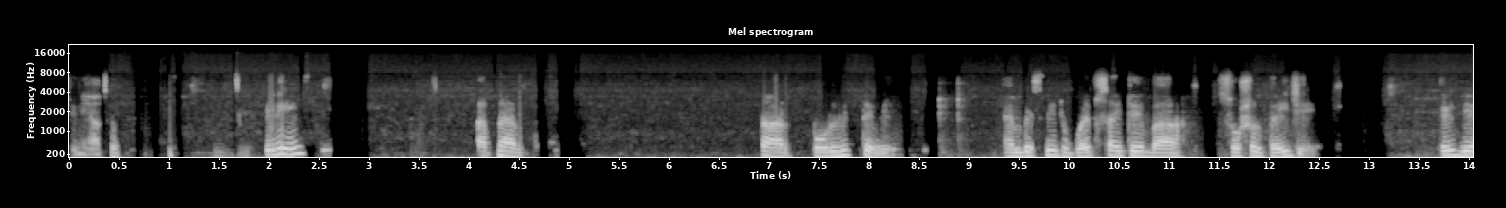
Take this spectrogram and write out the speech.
যিনি আছেন, তিনি আপনার তার পৌরোহিত্যে এম্বাসির ওয়েবসাইটে বা সোশ্যাল পেজে এই যে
